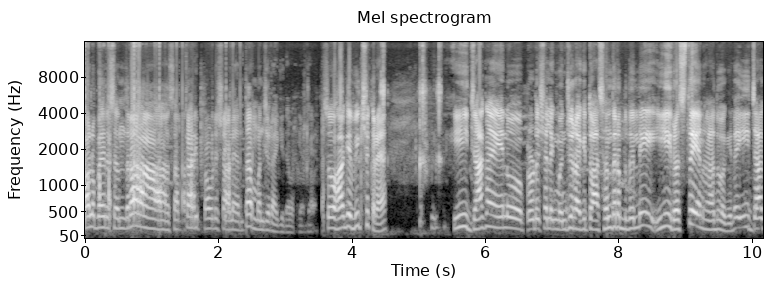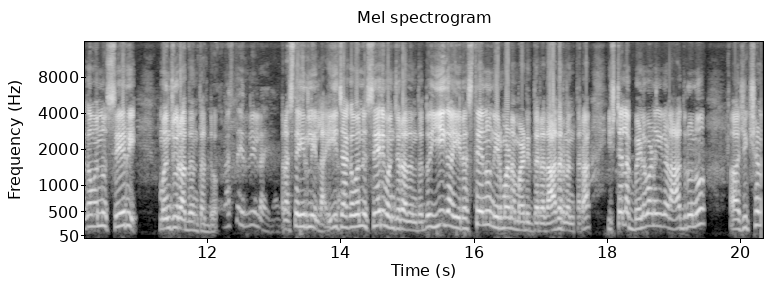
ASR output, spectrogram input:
ಕಾಲು ಭೈರಸಂದ್ರ ಸರ್ಕಾರಿ ಪ್ರೌಢಶಾಲೆ ಅಂತ ಮಂಜೂರಾಗಿದೆ ಅವ್ರಿಗೆ ಅದು. ಸೊ ಹಾಗೆ ವೀಕ್ಷಕರೇ ಈ ಜಾಗ ಏನು ಪ್ರೌಢಶಾಲೆಗೆ ಮಂಜೂರಾಗಿತ್ತು? ಆ ಸಂದರ್ಭದಲ್ಲಿ ಈ ರಸ್ತೆ ಏನು ಹಾದು ಹೋಗಿದೆ ಈ ಜಾಗವನ್ನು ಸೇರಿ ಮಂಜೂರಾದಂತದ್ದು ರಸ್ತೆ ಇರ್ಲಿಲ್ಲ ಈಗ. ರಸ್ತೆ ಇರ್ಲಿಲ್ಲ. ಈ ಜಾಗವನ್ನು ಸೇರಿ ಮಂಜೂರಾದಂಥದ್ದು. ಈಗ ಈ ರಸ್ತೆಯನ್ನು ನಿರ್ಮಾಣ ಮಾಡಿದ್ದಾರೆ. ಅದಾದ ನಂತರ ಇಷ್ಟೆಲ್ಲ ಬೆಳವಣಿಗೆಗಳಾದ್ರೂ ಶಿಕ್ಷಣ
